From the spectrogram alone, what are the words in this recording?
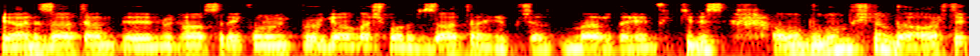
Yani zaten e, münhasır ekonomik bölge anlaşmaları zaten yapacağız. Bunlar da hemfikiriz. Ama bunun dışında artık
